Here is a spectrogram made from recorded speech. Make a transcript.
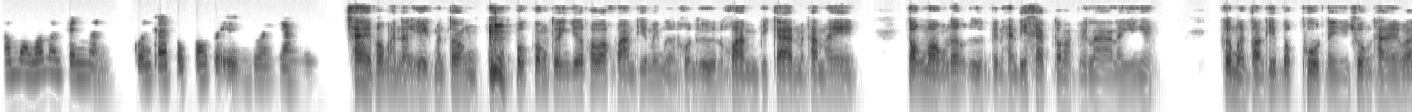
เรามองว่ามันเป็นเหมือนกลไกปกป้องตัวเองด้วยอย่างหนึ่ง ใช่ เพราะว่านางเอกมันต้อง ปกป้องตัวเองเยอะเพราะว่าความที่ไม่เหมือนคนอื่น ความพิการมันทำให้ต้องมองเรื่องอื่นเป็นแฮนดิแคปตลอดเวลาอะไรอย่างเงี้ยก็เหมือนตอนที่บ๊อบพูดในช่วงท้ายว่า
